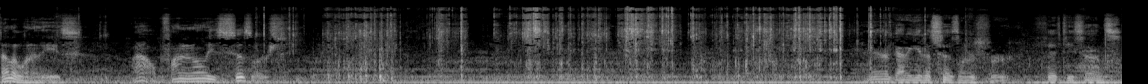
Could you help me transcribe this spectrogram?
Another one of these. Wow, I'm finding all these sizzlers. Yeah, I gotta get a Sizzlers for 50 cents.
